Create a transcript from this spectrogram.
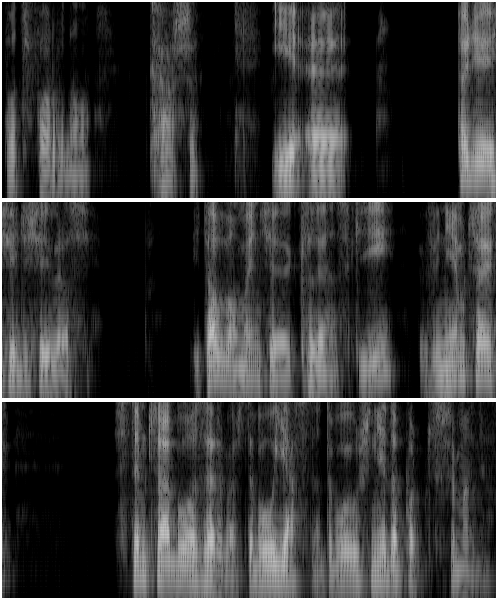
potworną kaszę. I e, to dzieje się dzisiaj w Rosji. I to w momencie klęski w Niemczech z tym trzeba było zerwać. To było jasne, to było już nie do podtrzymania.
